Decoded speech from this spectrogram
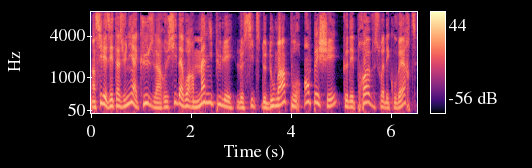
Ainsi, les États-Unis accusent la Russie d'avoir manipulé le site de Douma pour empêcher que des preuves soient découvertes.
